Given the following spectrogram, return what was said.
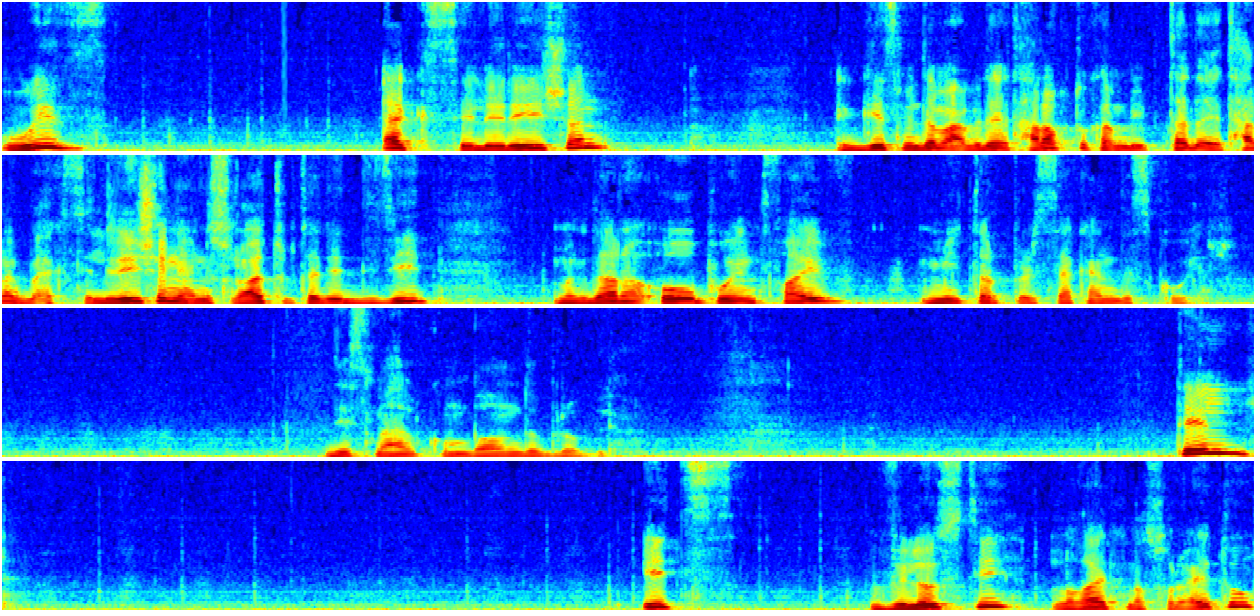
With acceleration الجسم ده مع بداية حركته كان بيبتدى يتحرك ب acceleration يعني سرعته ابتدت تزيد مقدارها 0.5 متر per second square دي اسمها ال compound problem till its velocity لغاية ما سرعته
